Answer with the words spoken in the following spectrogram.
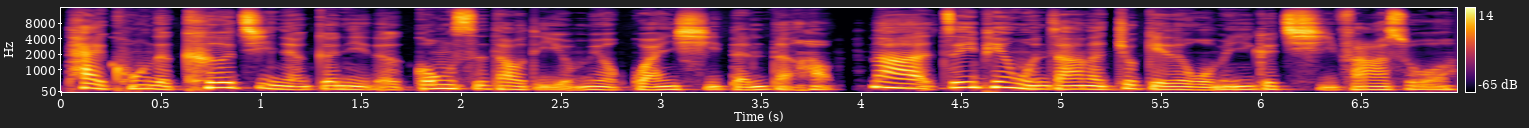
太空的科技呢，跟你的公司到底有没有关系等等哈？那这一篇文章呢，就给了我们一个启发，说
